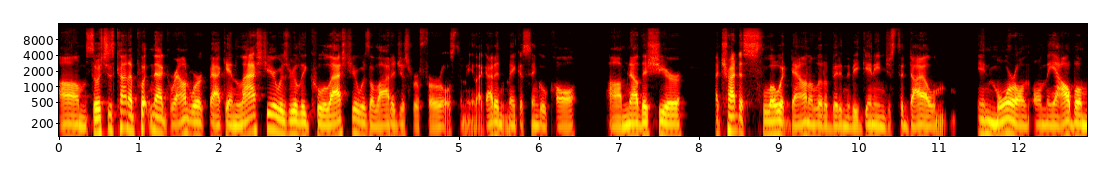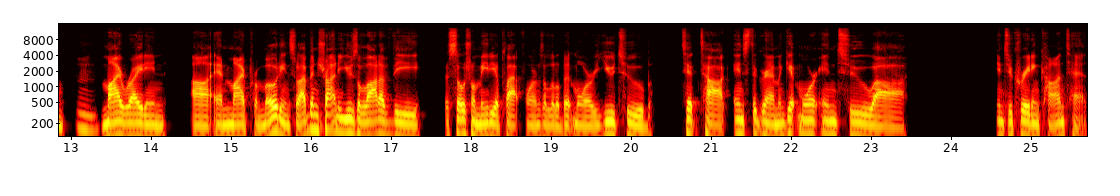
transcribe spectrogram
Um, so it's just kind of putting that groundwork back in. Last year was really cool. Last year was a lot of just referrals to me. Like I didn't make a single call. Um, now this year, I tried to slow it down a little bit in the beginning just to dial in more on on the album, Mm. my writing, uh, and my promoting. So I've been trying to use a lot of the the social media platforms a little bit more, YouTube, TikTok, Instagram, and get more into uh, into creating content.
